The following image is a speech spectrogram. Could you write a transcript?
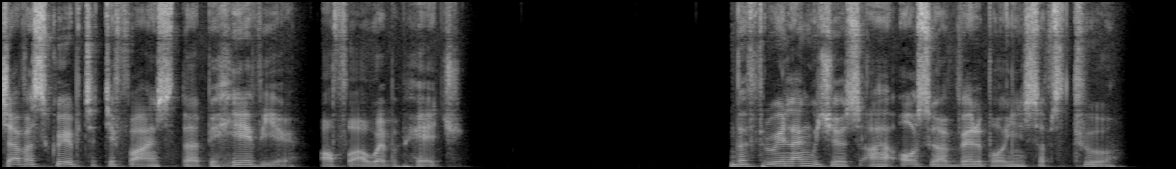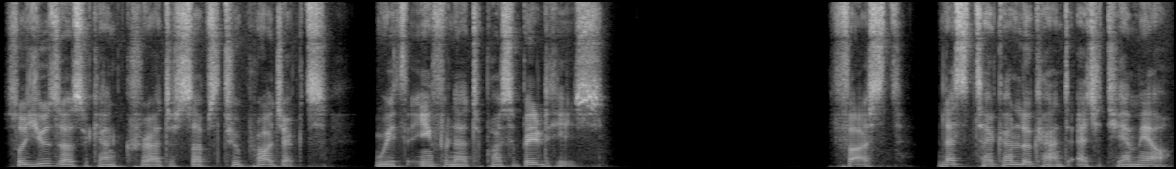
JavaScript defines the behavior of a web page. The three languages are also available in Service Tool, so users can create Service Tool projects with infinite possibilities. First, let's take a look at HTML.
